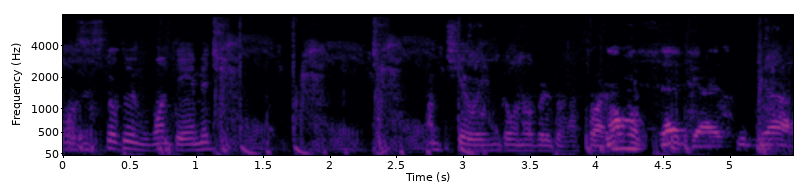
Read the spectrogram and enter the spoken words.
well, is it still doing one damage? I'm chilly. I'm going over to the I'm almost dead, guys. Good job.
